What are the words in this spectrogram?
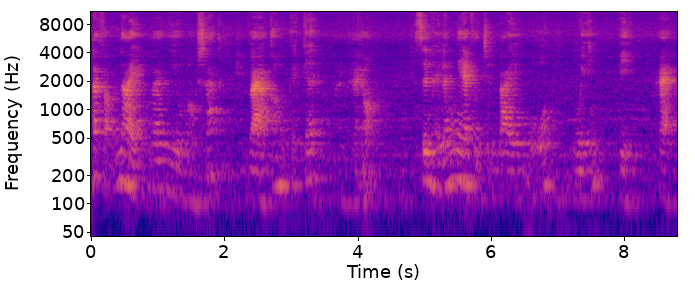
Tác phẩm này mang nhiều màu sắc và có một cái kết hoàn hảo. Xin hãy lắng nghe phần trình bày của Nguyễn Việt Hà.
